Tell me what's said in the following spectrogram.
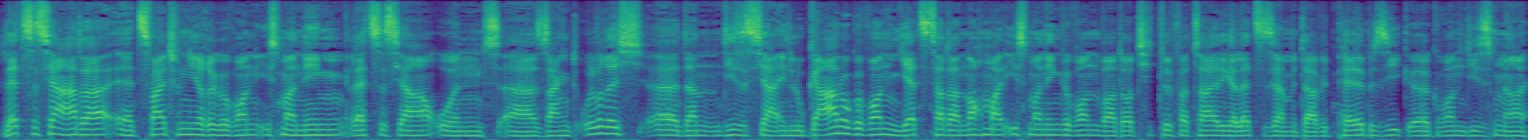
Letztes Jahr hat er äh, zwei Turniere gewonnen, Ismaning letztes Jahr und äh, St. Ulrich äh, dann dieses Jahr in Lugano gewonnen. Jetzt hat er nochmal Ismaning gewonnen, war dort Titelverteidiger, letztes Jahr mit David Pell besiegt, äh, gewonnen, dieses Mal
